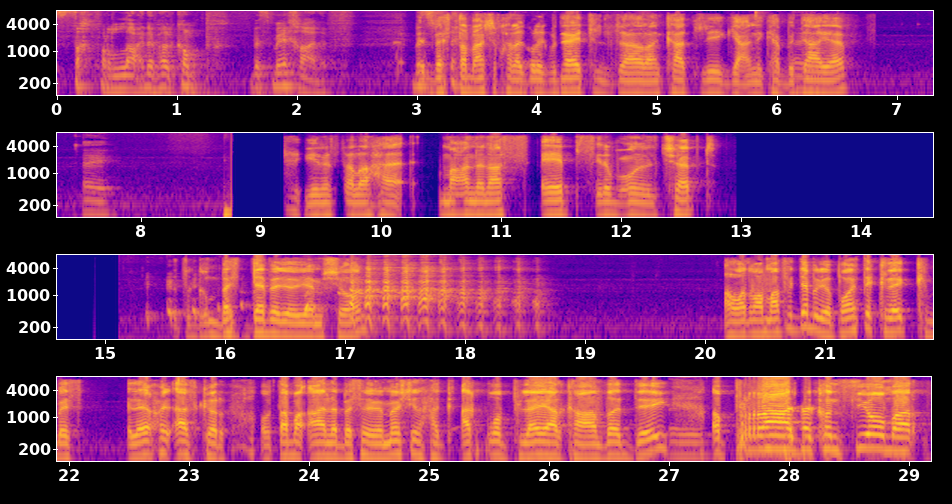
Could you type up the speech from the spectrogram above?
استغفر الله إحنا بهال comp. بس ما يخالف. بس, بس طبعا شوف خليني أقول لك بداية الرانكات League يعني كبداية. اي يعني الصراحة معنا ناس apes يلعبون الشابت تقوم بس W يمشون. أو طبعا ما في W point click بس للحين أذكر. وطبعا أنا بسوي mention حق أقوى player كان ضدي. إيه. Prada Consumer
